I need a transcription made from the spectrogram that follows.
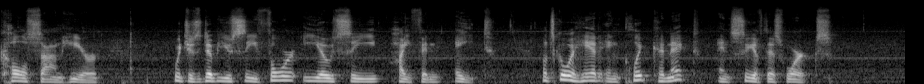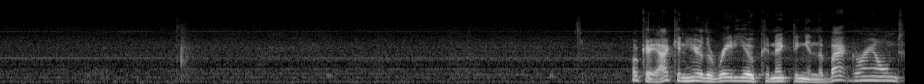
call sign here, which is WC4EOC-8. Let's go ahead and click Connect and see if this works. Okay, I can hear the radio connecting in the background.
